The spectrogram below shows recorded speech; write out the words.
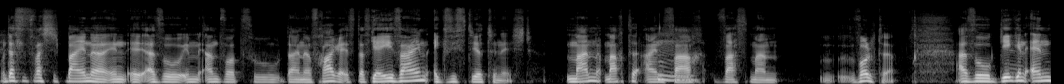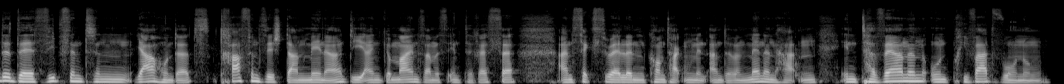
und das ist, was ich meine, in, also im Antwort zu deiner Frage, ist, dass Gay-Sein existierte nicht. Man machte einfach, hm. was man wollte. Also gegen Ende des 17. Jahrhunderts trafen sich dann Männer, die ein gemeinsames Interesse an sexuellen Kontakten mit anderen Männern hatten, in Tavernen und Privatwohnungen.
